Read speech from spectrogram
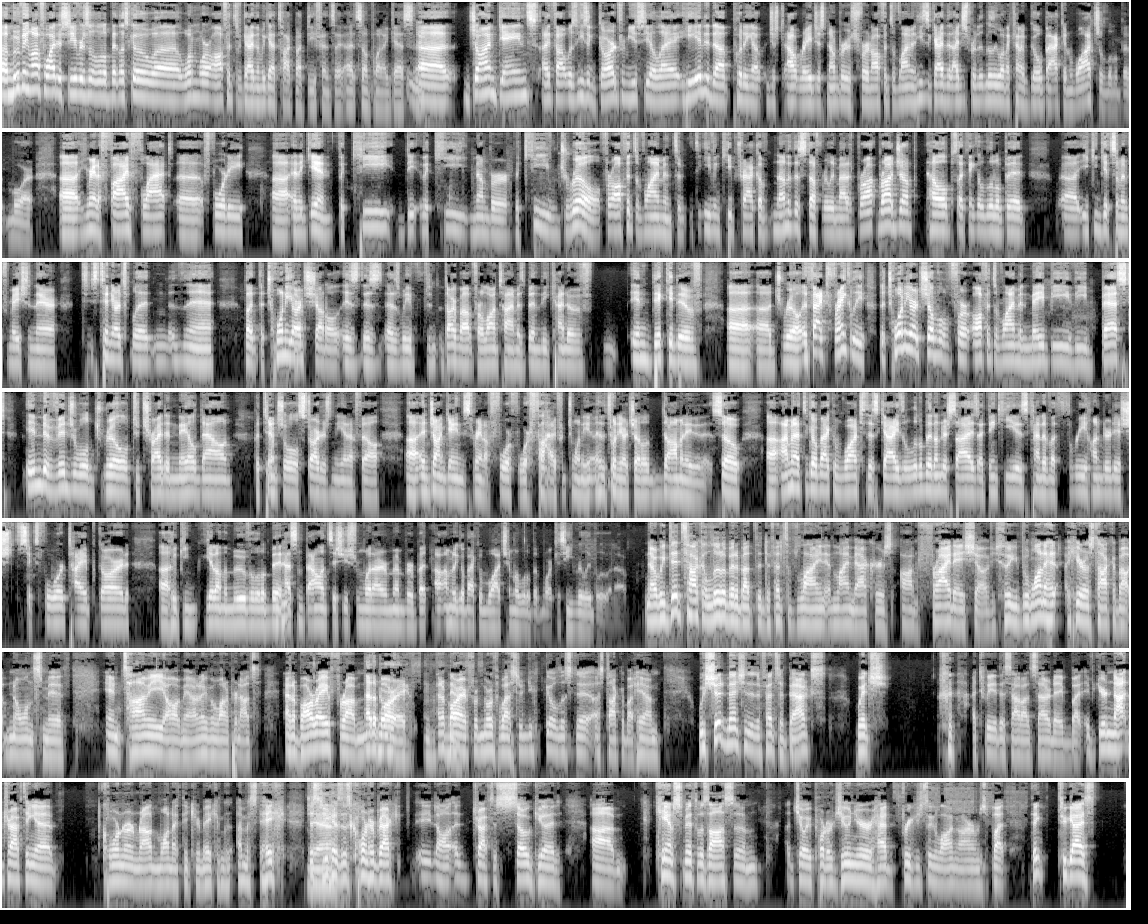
Uh, moving off wide receivers a little bit, let's go uh, one more offensive guy, and then we got to talk about defense at, at some point, I guess. Yeah. Uh, Jon Gaines, I thought was he's a guard from UCLA. He ended up putting up just outrageous numbers for an offensive lineman. He's a guy that I just really, really want to kind of go back and watch a little bit more. Uh, he ran a five flat uh, forty. Uh, and again, the key, the key number, the key drill for offensive linemen to, to even keep track of. None of this stuff really matters. Broad, broad jump helps, I think, a little bit. Uh, you can get some information there. It's ten yard split, nah. but the twenty yard shuttle is, is as we've talked about for a long time has been the kind of indicative uh, uh, drill. In fact, frankly, the twenty yard shuttle for offensive linemen may be the best individual drill to try to nail down potential starters in the NFL. Uh, and Jon Gaines ran a four four five for twenty and the twenty yard shuttle, dominated it. So uh, I'm gonna have to go back and watch this guy. He's a little bit undersized. I think he is kind of a 300 ish six four type guard. Uh, who can get on the move a little bit, Mhm. has some balance issues from what I remember, but I'm going to go back and watch him a little bit more because he really blew it up. Now we did talk a little bit about the defensive line and linebackers on Friday's show. So if you want to hear us talk about Nolan Smith and Tommy, oh man, I don't even want to pronounce Adabare from Adabare. North, Adabare from Northwestern. You can go listen to us talk about him. We should mention the defensive backs, which I tweeted this out on Saturday. But if you're not drafting a corner in round one, I think you're making a mistake just Yeah. because this cornerback you know, draft is so good. Um, Cam Smith was awesome. Joey Porter Jr. had freakishly long arms, but I think two guys,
